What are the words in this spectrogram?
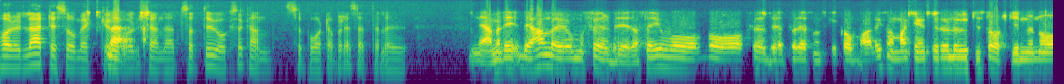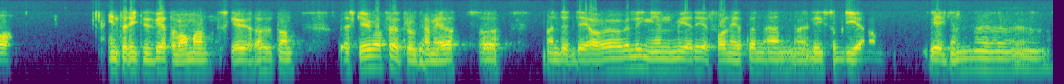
Har du lärt dig så mycket Nej. och känner att, så att du också kan supporta på det sättet eller? Nej, men det, det, handlar ju om att förbereda sig och vara, vara förberedd på det som ska komma. Liksom, man kan ju inte rulla ut i startgrinden och inte riktigt veta vad man ska göra utan det ska ju vara förprogrammerat. Så, men det, det har jag väl ingen mer erfarenhet än, än liksom genom egen eh,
